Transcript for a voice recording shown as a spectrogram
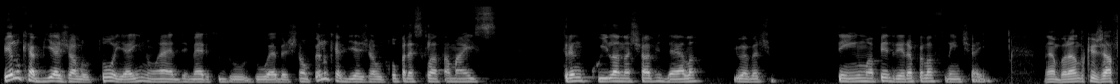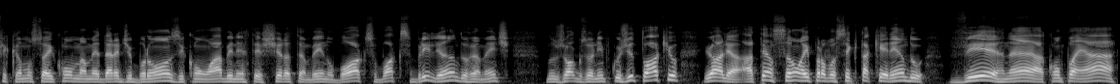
pelo que a Bia já lutou, e aí não é demérito do, do Ebert, não, pelo que a Bia já lutou, parece que ela está mais tranquila na chave dela e o Ebert tem uma pedreira pela frente aí. Lembrando que já ficamos aí com uma medalha de bronze com o Abner Teixeira também no boxe, o boxe brilhando realmente nos Jogos Olímpicos de Tóquio. E olha, atenção aí para você que está querendo ver, né, acompanhar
